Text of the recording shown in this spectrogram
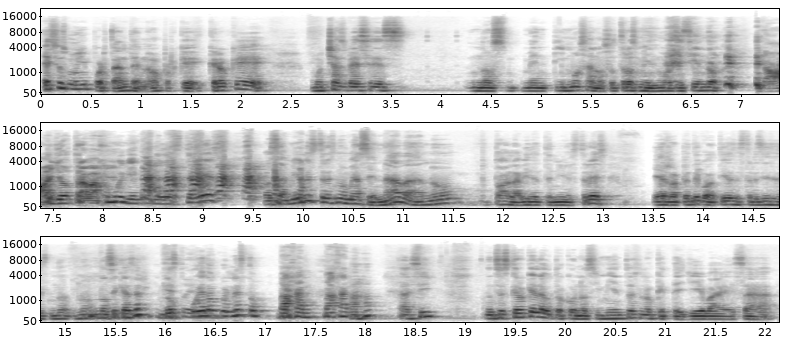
Eso es muy importante, ¿no? Porque creo que muchas veces nos mentimos a nosotros mismos diciendo, no, yo trabajo muy bien con el estrés. O sea, a mí el estrés no me hace nada, ¿no? Toda la vida he tenido estrés. Y de repente cuando tienes estrés dices, no, no, no sé qué hacer, no Estoy- puedo con esto. Bajan, bajan. Ajá, así. Entonces creo que el autoconocimiento es lo que te lleva a esa,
